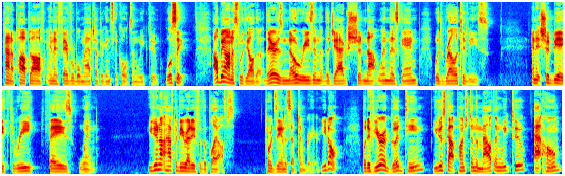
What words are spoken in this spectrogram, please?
kind of popped off in a favorable matchup against the Colts in week two. We'll see. I'll be honest with y'all though, there is no reason that the Jags should not win this game with relative ease. And it should be a three phase win. You do not have to be ready for the playoffs towards the end of September here. You don't. But if you're a good team, you just got punched in the mouth in week two at home,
